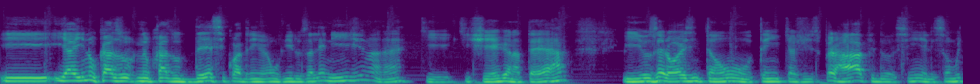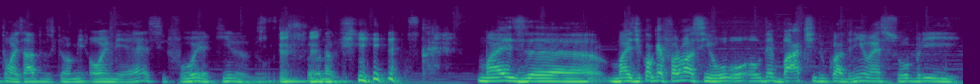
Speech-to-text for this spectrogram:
E, e aí, no caso, no caso desse quadrinho, é um vírus alienígena, né? Que, que chega na Terra. E os heróis, então, têm que agir super rápido, assim, eles são muito mais rápidos que o OMS foi aqui no, no coronavírus. Mas, eh, mas, de qualquer forma, assim, o, o- debate do quadrinho é sobre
